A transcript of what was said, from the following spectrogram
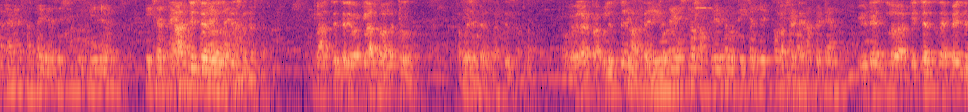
అటెండెన్స్ అంతా ఇదే సిస్టంలో మీరే టీచర్స్ క్లాస్ టీచర్ తీసుకుంటారు సార్. క్లాస్ టీచర్ ఎవరి క్లాస్ వాళ్ళకు అప్పుడు చెప్పారు సార్ తీసుకుంటారు సార్. ఒకవేళ ట్రబుల్ ఇస్తే నా కంప్లీట్ టీచర్ Complete పక్కన పెట్టారు? ఈ డేస్లో టీచర్స్ అయిపోయింది.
